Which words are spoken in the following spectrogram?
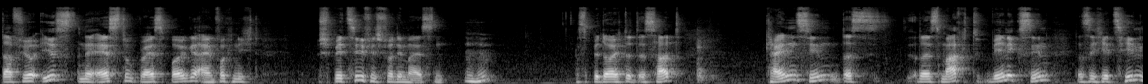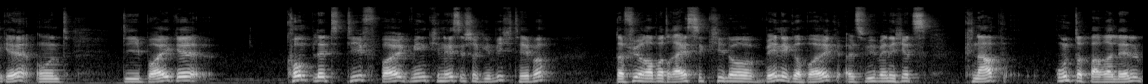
dafür ist eine S2-Grass-Beuge einfach nicht spezifisch für die meisten. Mhm. Das bedeutet, es hat keinen Sinn, dass, oder es macht wenig Sinn, dass ich jetzt hingehe und die Beuge komplett tief beuge wie ein chinesischer Gewichtheber dafür aber 30 Kilo weniger beug, als wie wenn ich jetzt knapp unter parallel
